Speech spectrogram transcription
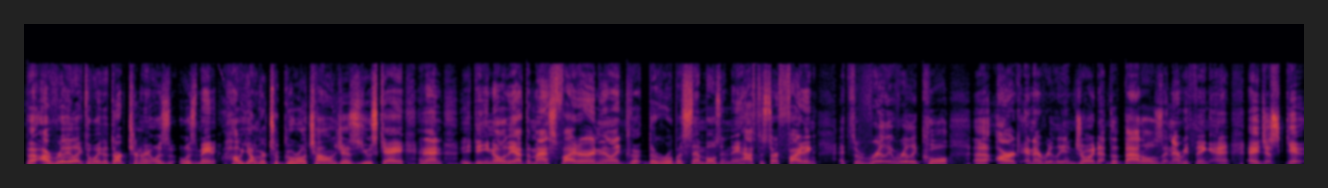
but I really like the way the Dark Tournament was was made. How younger Toguro challenges Yusuke, and then you know they have the mass fighter, and then like the, the group assembles, and they have to start fighting. It's a really really cool uh, arc, and I really enjoyed the battles and everything. And it just gave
